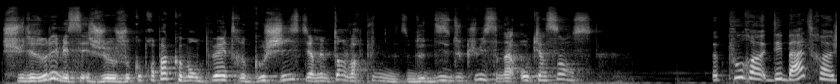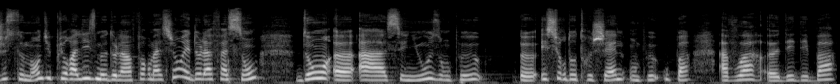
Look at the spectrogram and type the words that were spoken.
Je suis désolé, mais je, je comprends pas comment on peut être gauchiste et en même temps avoir plus de 10 de QI, ça n'a aucun sens. Pour euh, débattre justement du pluralisme de l'information et de la façon dont euh, à CNews on peut euh, et sur d'autres chaînes, on peut ou pas avoir des débats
